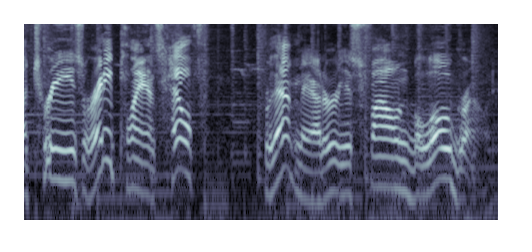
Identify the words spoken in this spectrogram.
a tree's or any plant's health, for that matter, is found below ground.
